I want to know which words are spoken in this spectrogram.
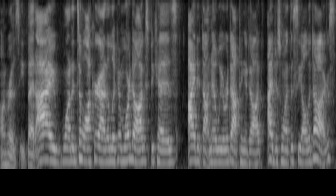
on Rosie, but I wanted to walk around and look at more dogs because I did not know we were adopting a dog. I just wanted to see all the dogs.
